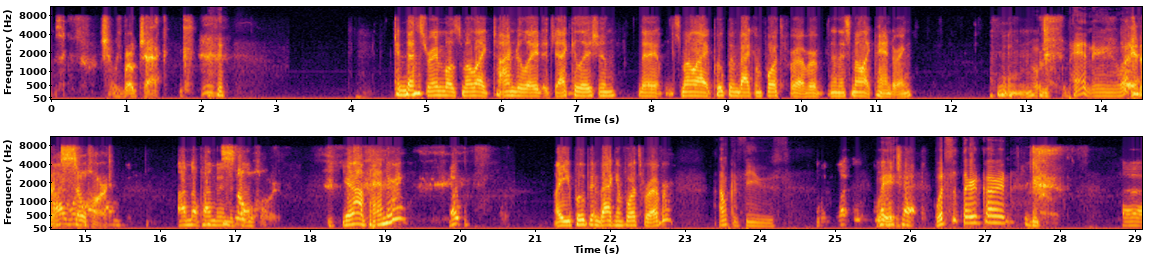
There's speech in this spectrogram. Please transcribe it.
It's like, we broke Jack. Condensed rainbows smell like time delayed ejaculation. They smell like pooping back and forth forever, and they smell like pandering. Hmm. Oh, pandering. What? Pandering. I so hard. pander. I'm not pandering so time. hard. You're not pandering? Nope. Are you pooping back and forth forever? I'm confused. Let, let me Wait. check. What's the third card? Uh,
